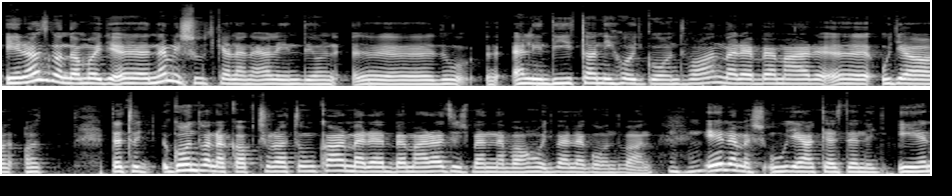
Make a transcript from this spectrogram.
Én azt gondolom, hogy nem is úgy kellene elindul, elindítani, hogy gond van, mert ebben már ugye a, a tehát, hogy gond van a kapcsolatunkkal, mert ebben már az is benne van, hogy vele gond van. Uh-huh. Érdemes úgy elkezdeni, hogy én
